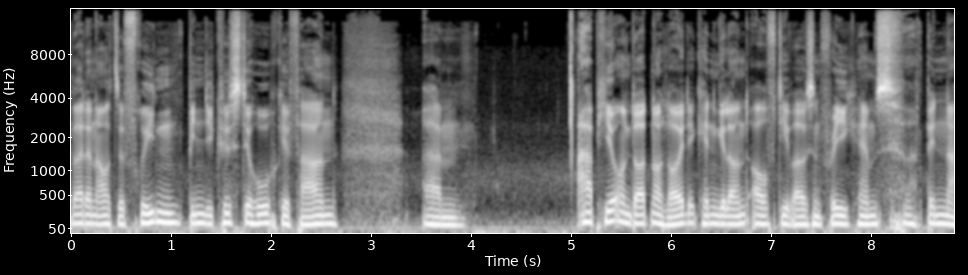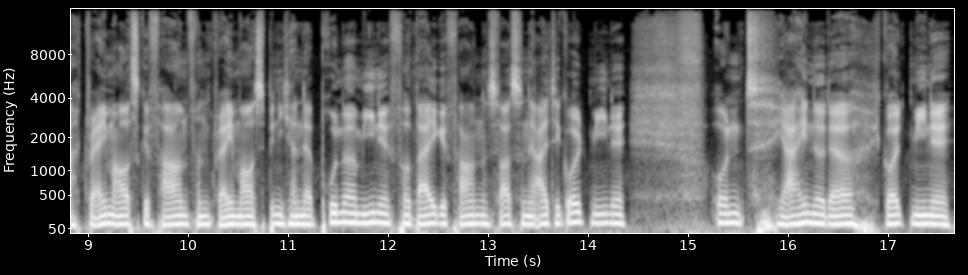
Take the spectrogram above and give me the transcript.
war dann auch zufrieden, bin die Küste hochgefahren. Ähm, habe hier und dort noch Leute kennengelernt auf diversen Freecamps. Bin nach Greymouth gefahren. Von Greymouth bin ich an der Brunner Mine vorbeigefahren. Es war so eine alte Goldmine. Und ja, hinter der Goldmine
